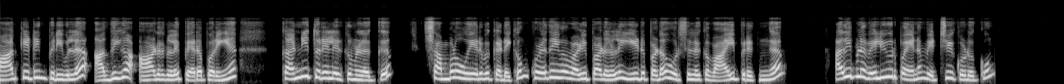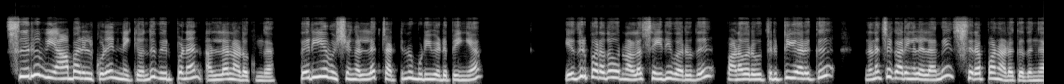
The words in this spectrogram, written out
மார்க்கெட்டிங் பிரிவுல அதிக ஆர்டர்களை பெற போறீங்க. கன்னித்துறையில் இருக்கிறவங்களுக்கு சம்பள உயர்வு கிடைக்கும். குலதெய்வ வழிபாடுகளில் ஈடுபட ஒரு சிலருக்கு வாய்ப்பு இருக்குங்க. அதே போல வெளியூர் பயணம் வெற்றி கொடுக்கும். சிறு வியாபாரிகள் கூட இன்னைக்கு வந்து விற்பனை நல்லா நடக்குங்க. பெரிய விஷயங்கள்ல சட்டுன்னு முடிவு எடுப்பீங்க எதிர்பாராத ஒரு நல்ல செய்தி வருது. பணவரவு திருப்தியா இருக்கு. நினைச்ச காரியங்கள் எல்லாமே சிறப்பா நடக்குதுங்க.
